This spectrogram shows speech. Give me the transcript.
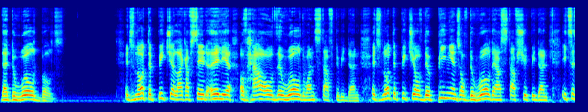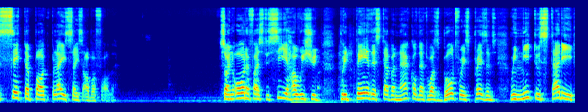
that the world builds. It's not a picture, like I've said earlier, of how the world wants stuff to be done. It's not a picture of the opinions of the world how stuff should be done. It's a set apart place, says our Father. So, in order for us to see how we should prepare this tabernacle that was built for His presence, we need to study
